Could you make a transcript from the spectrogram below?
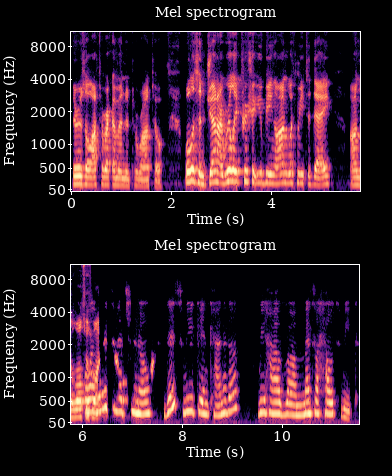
there is a lot to recommend in Toronto. Well, listen, Jen, I really appreciate you being on with me today on the Walters. Oh, I wanted to let you know this week in Canada we have um, Mental Health Week,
